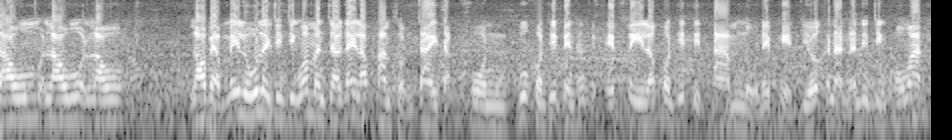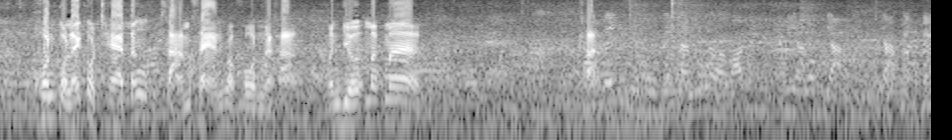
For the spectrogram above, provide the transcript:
เราเราเราเราแบบไม่รู้เลยจริง ๆ ว่ามันจะได้รับความสนใจจากคนผู้คนที่เป็นทั้ง FC แล้วคนที่ติดตามหนูในเพจเยอะขนาดนั้นจริง ๆ เพราะว่าคนกดไลค์กดแชร์ตั้ง 3 0 0แสนกว่าคนนะคะ มันเยอะมากๆค่ะ ได้อยู่ในโมเมนต์นั้นที่แบบว่ามีมีอารมณ์อยากอยากมี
